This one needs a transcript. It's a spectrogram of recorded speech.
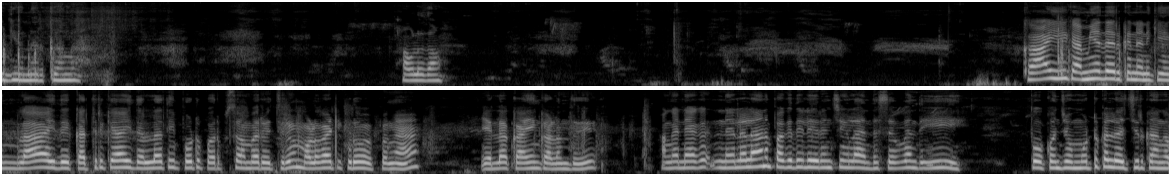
இங்கே ஒன்று இருக்காங்க. அவ்வளோதான் காய் கம்மியாக தான் இருக்குதுன்னு நினைக்கிறீங்களா? இது கத்திரிக்காய் இது எல்லாத்தையும் போட்டு பருப்பு சாம்பார் வச்சுருவேன் மிளகாட்டி கூட வைப்பேங்க. எல்லா காயும் கலந்து. அங்கே நெக நிழலான பகுதியில் இருந்துச்சுங்களா இந்த செவ்வந்தி? இப்போது கொஞ்சம் முட்டுக்கல் வச்சுருக்காங்க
